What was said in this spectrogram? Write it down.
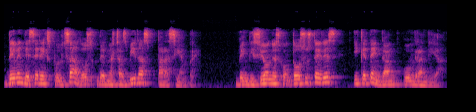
deben de ser expulsados de nuestras vidas para siempre. Bendiciones con todos ustedes y que tengan un gran día.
